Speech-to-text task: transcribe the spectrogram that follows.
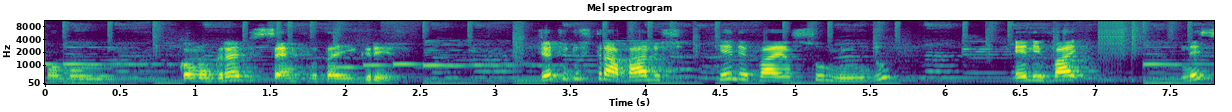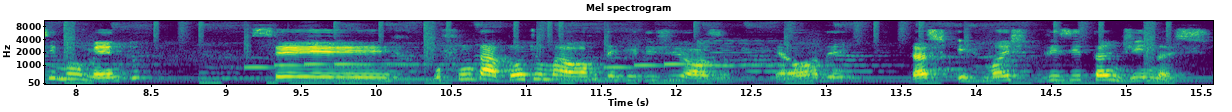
como, como um grande servo da igreja. Diante dos trabalhos que ele vai assumindo, ele vai, nesse momento, ser o fundador de uma ordem religiosa, que é a ordem das Irmãs Visitandinas.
